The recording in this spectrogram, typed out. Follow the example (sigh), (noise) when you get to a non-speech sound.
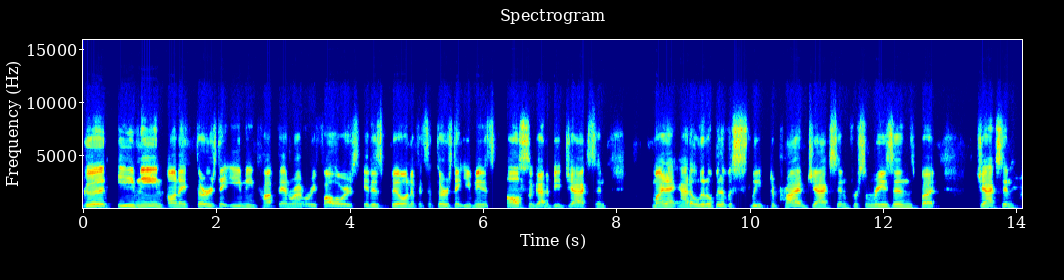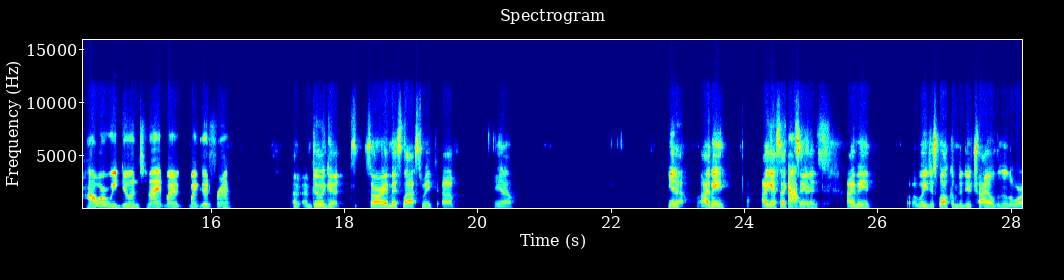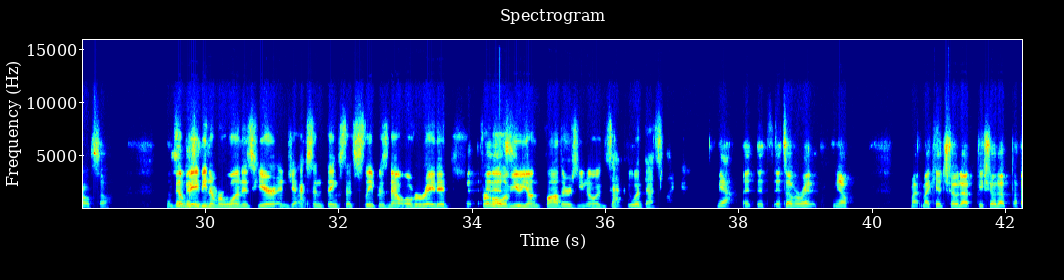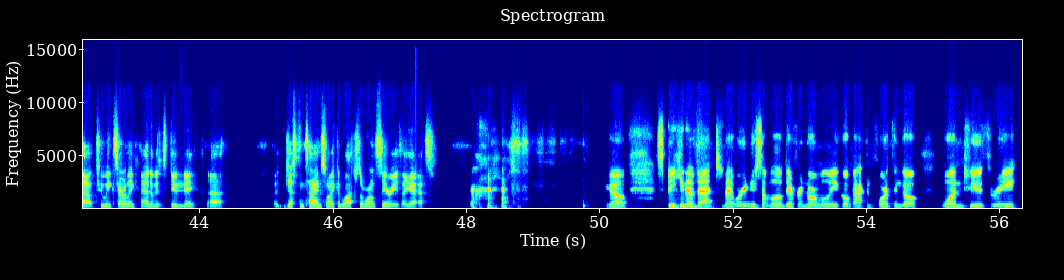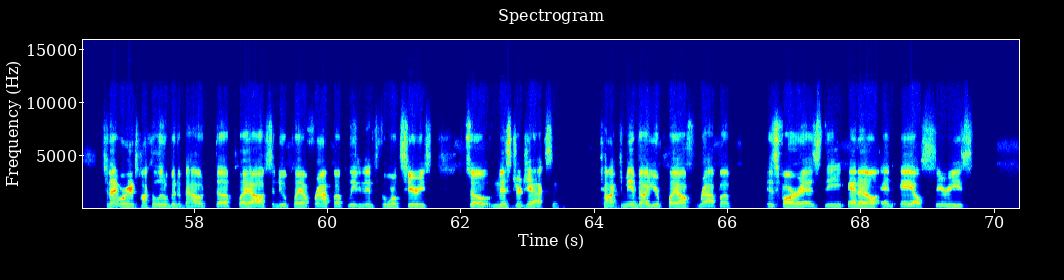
Good evening on a Thursday evening, Top Fan Rivalry followers. It is Bill, and if it's a Thursday evening, it's also got to be Jackson. Might I add a little bit of a sleep deprived Jackson for some reasons, but Jackson, how are we doing tonight, my my good friend? I'm doing good. Sorry I missed last week. Uh, you know, you know. I mean, I guess I could say it. I mean, we just welcomed a new child into the world, so so busy. baby number one is here, and Jackson thinks that sleep is now overrated. It, For it all is. of you young fathers, you know exactly what that's like. Yeah, it, it's it's overrated. You know, my, my kid showed up. He showed up about two weeks early ahead of his due date, uh, but just in time so I could watch the World Series, I guess. (laughs) go. Speaking of that, tonight we're gonna do something a little different. Normally, we go back and forth and go one, two, three Tonight, we're going to talk a little bit about the playoffs and do a playoff wrap up leading into the World Series. So, Mr. Jackson, talk to me about your playoff wrap up as far as the NL and AL series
